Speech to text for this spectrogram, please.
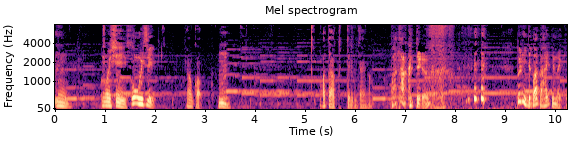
うん。美味しいです。お、美味しい。なんか、うん。バター食ってるみたいな。バター食ってる？プリンってバター入ってんだっけ？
